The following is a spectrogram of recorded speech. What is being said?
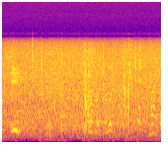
aqui. Tá bom, tá bom? Então, mais.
